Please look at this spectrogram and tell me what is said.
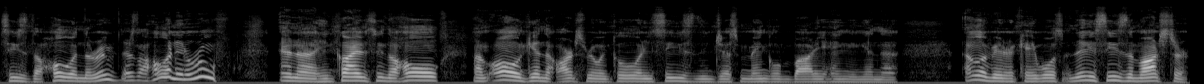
sees the hole in the roof. There's a hole in the roof! And uh, he climbs through the hole. Um, all again, the art's really cool. And he sees the just mangled body hanging in the elevator cables. And then he sees the monster.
